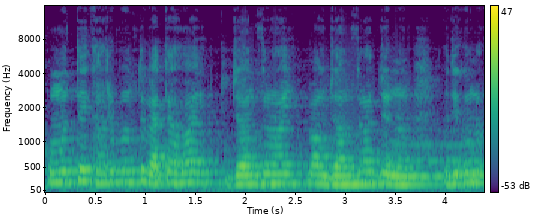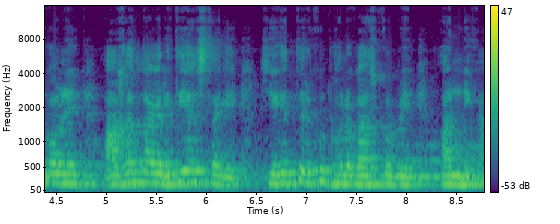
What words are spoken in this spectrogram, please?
কোমর থেকে হাঁটু পর্যন্ত ব্যথা হয়, যন্ত্রণা হয় এবং যন্ত্রণার জন্য যদি কোনো কারণে আঘাত লাগার ইতিহাস থাকে, সেক্ষেত্রে খুব ভালো কাজ করবে আর্নিকা।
